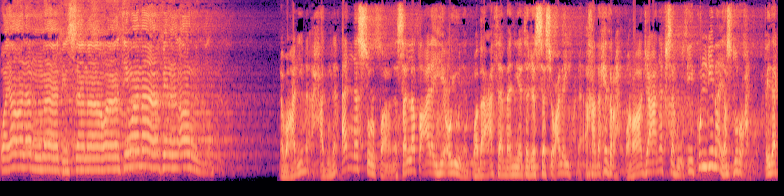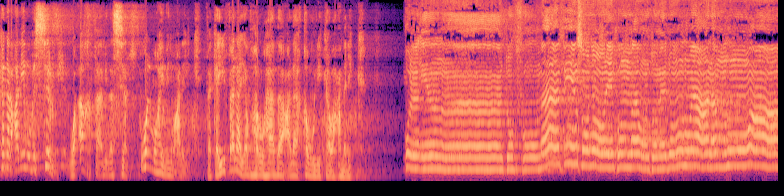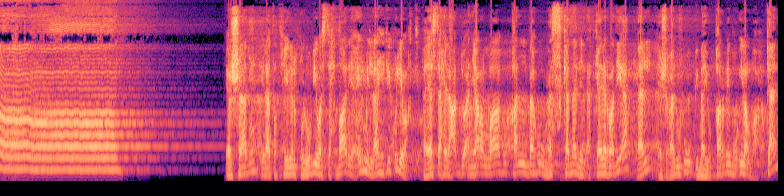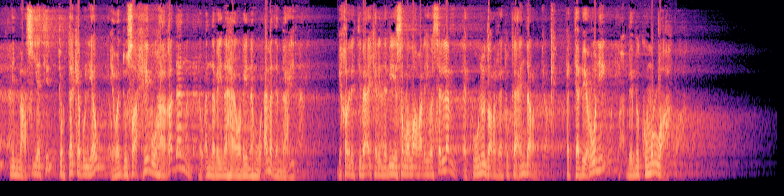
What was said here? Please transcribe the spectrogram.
ويعلم ما في السماوات وما في الأرض لو علم أحدنا أن السلطان سلط عليه عيونا وبعث من يتجسس عليه لأخذ حذره وراجع نفسه في كل ما يصدر عنه. فإذا كان العليم بالسر وأخفى من السر هو المهيمن عليك. فكيف لا يظهر هذا على قولك وعملك؟ قل إن تخفوا ما في صدوركم أو تبدوه يعلمه الله. إرشاد إلى تطهير القلوب واستحضار علم الله في كل وقت. فيستحي العبد أن يرى الله قلبه مسكنا للأفكار الرديئة بل يشغله بما يقرب إلى الله. كم من معصية ترتكب اليوم يود صاحبها غدا لو أن بينها وبينه أمدا بعيدا. بقدر اتباعك للنبي صلى الله عليه وسلم تكون درجتك عند ربك. فاتبعوني أحببكم الله.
